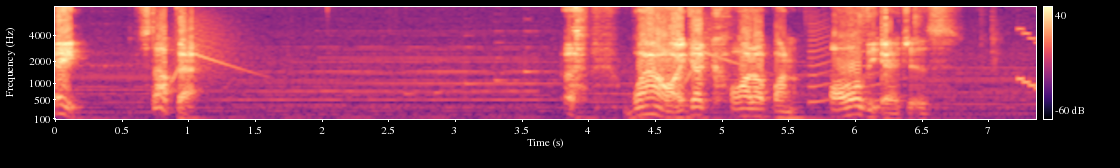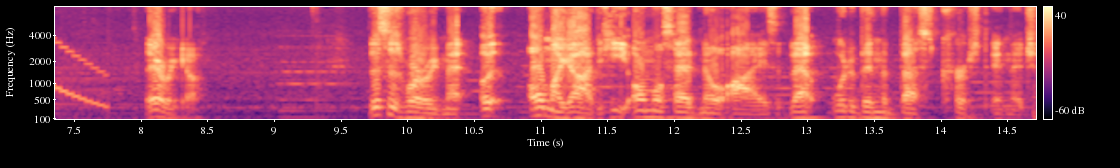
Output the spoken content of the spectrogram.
Hey! Stop that! Ugh, wow, I got caught up on all the edges. There we go. This is where we met. Uh, oh my god, he almost had no eyes. That would have been the best cursed image.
